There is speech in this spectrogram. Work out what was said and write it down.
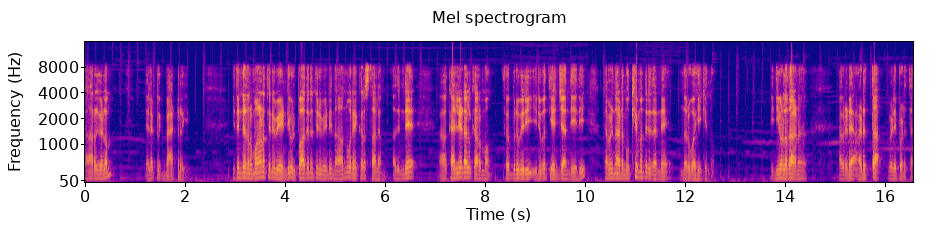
കാറുകളും ഇലക്ട്രിക് ബാറ്ററിയും ഇതിന്റെ നിർമ്മാണത്തിന് വേണ്ടി ഉൽപ്പാദനത്തിന് വേണ്ടി നാനൂറ് ഏക്കർ സ്ഥലം. അതിന്റെ കല്ലിടൽ കർമ്മം ഫെബ്രുവരി ഇരുപത്തിയഞ്ചാം തീയതി തമിഴ്നാട് മുഖ്യമന്ത്രി തന്നെ നിർവഹിക്കുന്നു. ഇനിയുള്ളതാണ് അവരുടെ അടുത്ത വെളിപ്പെടുത്തൽ.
